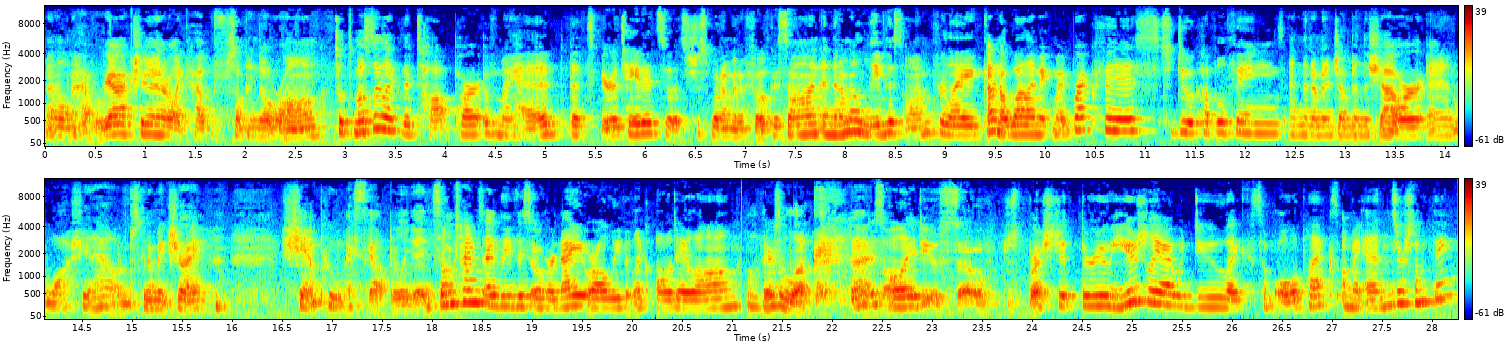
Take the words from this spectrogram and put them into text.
I don't wanna have a reaction or like have something go wrong. So it's mostly like the top part of my head that's irritated. So it's just what I'm gonna focus on. And then I'm gonna leave this on for like, I don't know, while I make my breakfast, do a couple things, and then I'm gonna jump in the shower and wash it out. I'm just gonna make sure I shampoo my scalp really good. Sometimes I leave this overnight or I'll leave it like all day long. Well, there's a look. That is all I do. So just brushed it through. Usually I would do like some Olaplex on my ends or something,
